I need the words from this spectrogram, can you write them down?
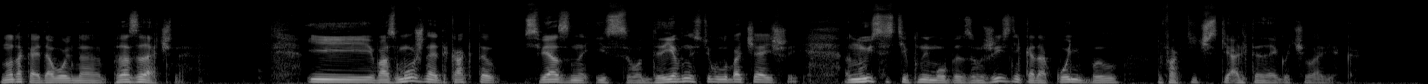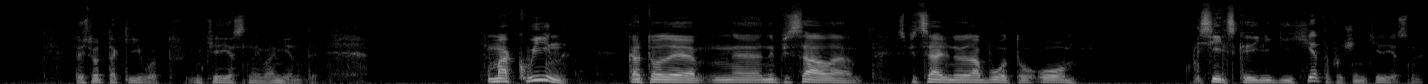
но такая довольно прозрачная. И, возможно, это как-то связано и с вот древностью глубочайшей, ну и со степным образом жизни, когда конь был ну, фактически альтер-эго человека. То есть вот такие вот интересные моменты. Маккуин, которая э, написала специальную работу о сельской религии хетов, очень интересную,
